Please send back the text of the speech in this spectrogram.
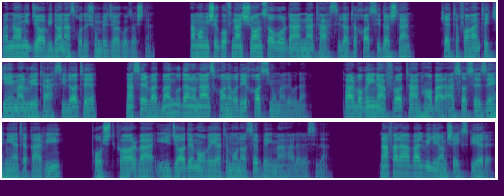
و نامی جاویدان از خودشون به جا گذاشتن. اما میشه گفت نه شانس آوردن نه تحصیلات خاصی داشتن که اتفاقا تکیه من روی تحصیلات نه ثروتمند بودن و نه از خانواده خاصی اومده بودن. در واقع این افراد تنها بر اساس ذهنیت قوی، پشتکار و ایجاد موقعیت مناسب به این مرحله رسیدن. نفر اول ویلیام شکسپیره.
